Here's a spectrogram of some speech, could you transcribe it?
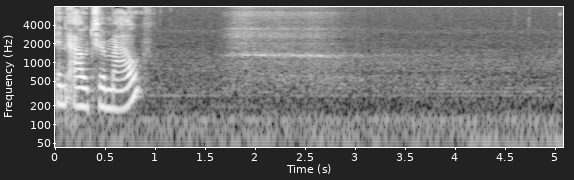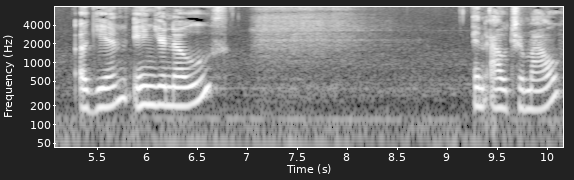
and out your mouth. Again, in your nose and out your mouth.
